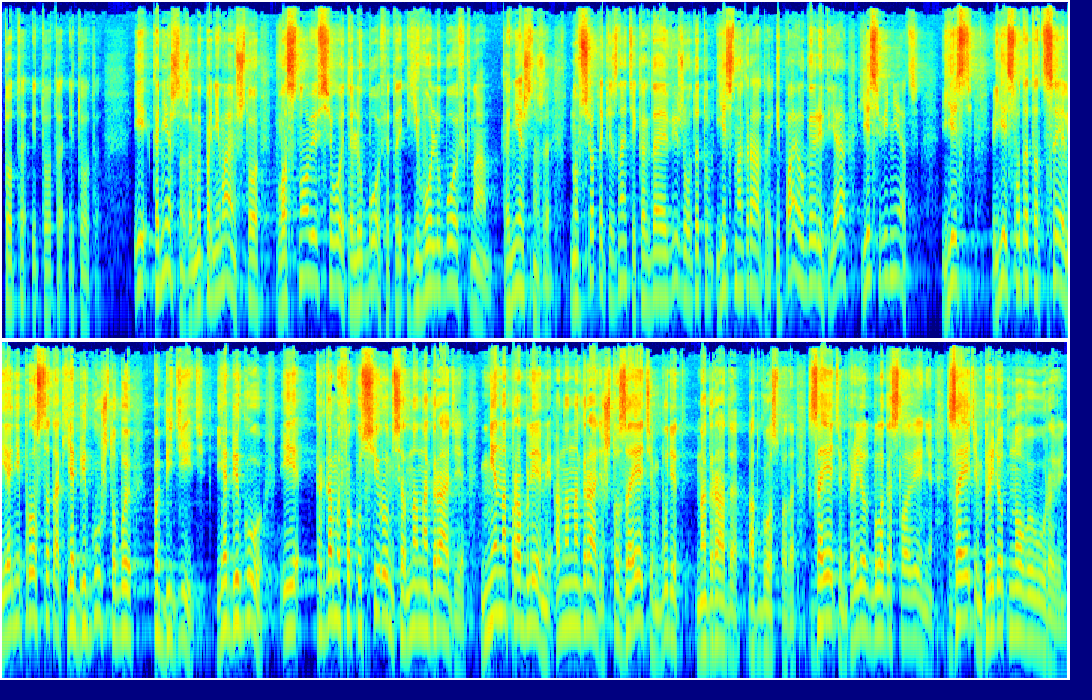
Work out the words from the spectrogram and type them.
То-то и то-то и то-то. И, конечно же, мы понимаем, что в основе всего это любовь, это Его любовь к нам, конечно же. Но все-таки, знаете, когда я вижу вот эту, есть награда. И Павел говорит, я, есть венец – есть, есть вот эта цель. Я не просто так, я бегу, чтобы победить. Я бегу. И когда мы фокусируемся на награде, не на проблеме, а на награде, что за этим будет награда от Господа. За этим придет благословение. За этим придет новый уровень.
